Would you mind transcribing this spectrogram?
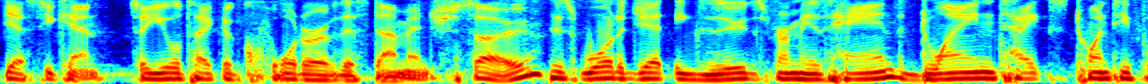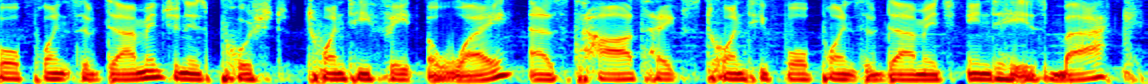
Yes, you can. So you will take a quarter of this damage. So this water jet exudes from his hand. Dwayne takes 24 points of damage and is pushed 20 feet away as Tar takes 24 points of damage into his back,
